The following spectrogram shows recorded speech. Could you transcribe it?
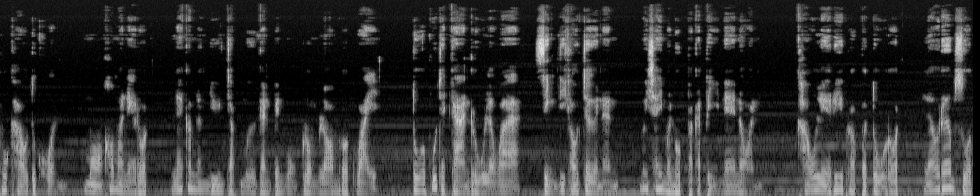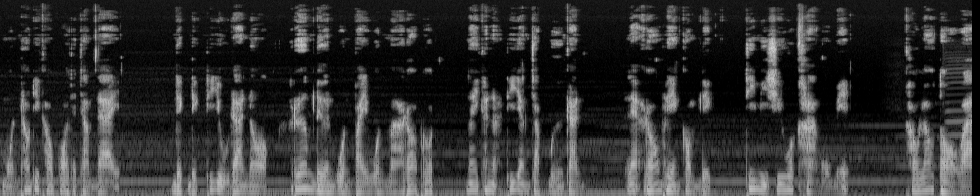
พวกเขาทุกคนมองเข้ามาในรถ และกำลังยืนจับมือกันเป็นวงกลมล้อมรถไว้ ตัวผู้จัดการรู้แล้วว่า สิ่งที่เขาเจอนั้นไม่ใช่มนุษย์ปกติแน่นอน เขาเลยรีบล็อกประตูรถ แล้วเริ่มสวดมนต์เท่าที่เขาพอจะจำได้ เด็กๆที่อยู่ด้านนอก เริ่มเดินวนไปวนมารอบรถ ในขณะที่ยังจับมือกัน และร้องเพลงกล่อมเด็กที่มีชื่อว่าคาโงเมะ เขาเล่าต่อว่า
